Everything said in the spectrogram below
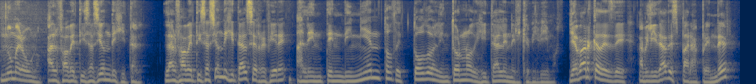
Número 1. Alfabetización digital. La alfabetización digital se refiere al entendimiento de todo el entorno digital en el que vivimos y abarca desde habilidades para aprender,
